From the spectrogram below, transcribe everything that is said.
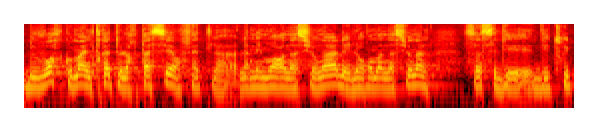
de voir comment elles traitent leur passé, en fait, la, mémoire nationale et le roman national. Ça, c'est des, trucs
